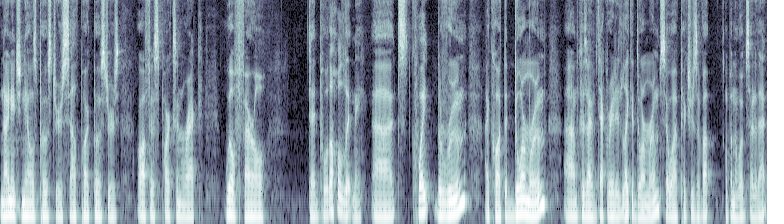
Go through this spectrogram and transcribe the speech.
nine inch nails posters south park posters office parks and rec will ferrell Deadpool, the whole litany. Uh, it's quite the room. I call it the dorm room because um, I've decorated like a dorm room. So we'll have pictures of up up on the website of that.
